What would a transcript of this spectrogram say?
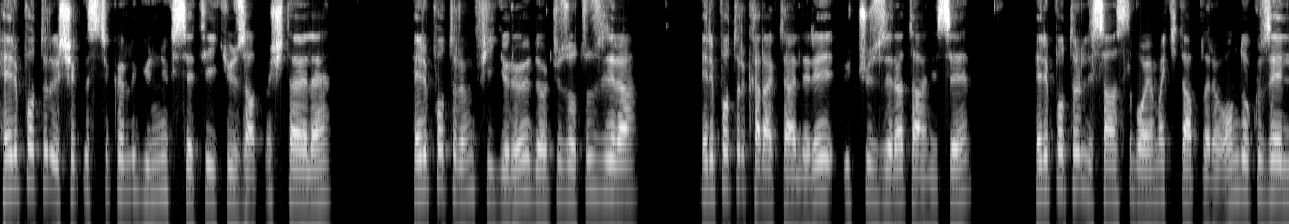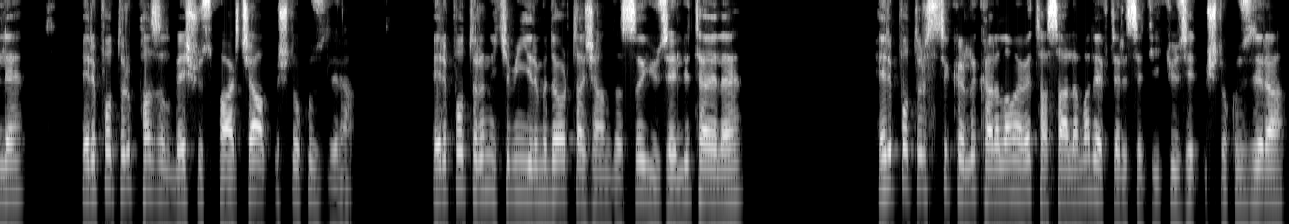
Harry Potter ışıklı stickerlı günlük seti 260 TL. Harry Potter'ın figürü 430 lira. Harry Potter karakterleri 300 lira tanesi. Harry Potter lisanslı boyama kitapları 19.50. Harry Potter Puzzle 500 parça 69 lira. Harry Potter'ın 2024 ajandası 150 TL. Harry Potter stickerlı karalama ve tasarlama defteri seti 279 lira.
